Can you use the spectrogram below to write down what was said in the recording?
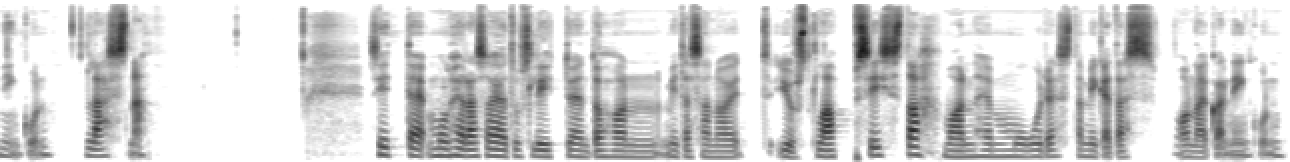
niin kuin läsnä. Sitten mulla heräsi ajatus liittyen tuohon, mitä sanoit just lapsista, vanhemmuudesta, mikä tässä on aika niin kuin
